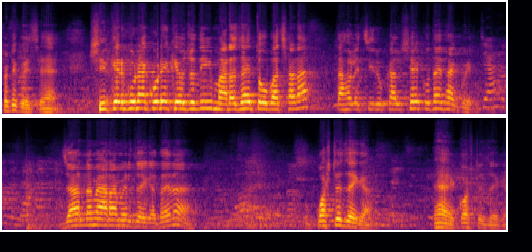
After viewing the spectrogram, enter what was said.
সঠিক হয়েছে হ্যাঁ। শিরকের গুণা করে কেউ যদি মারা যায় তৌবা ছাড়া তাহলে চিরকাল সে কোথায় থাকবে? জাহান্নামে। যার নামে আরামের জায়গা তাই না? কষ্টের জায়গা। হ্যাঁ কষ্টের জায়গা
